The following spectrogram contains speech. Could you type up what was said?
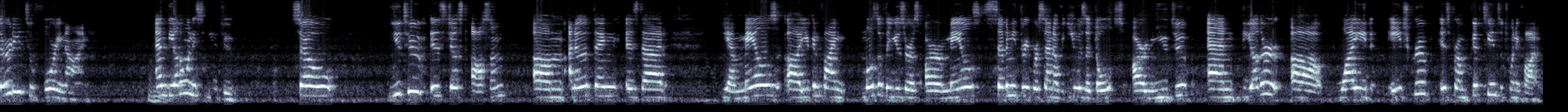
30 to 49. Mm-hmm. And the other one is YouTube. So YouTube is just awesome. Um, another thing is that, yeah, males, uh, you can find most of the users are males. 73% of US adults are YouTube. And the other uh, wide age group is from 15 to 25.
